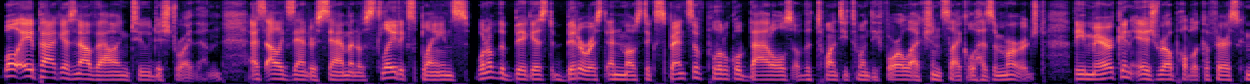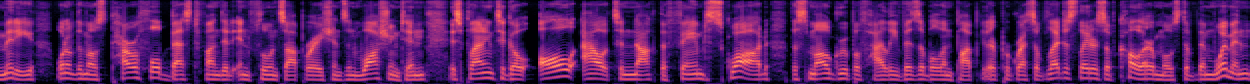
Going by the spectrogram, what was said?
well, AIPAC is now vowing to destroy them. As Alexander Sammon of Slate explains, one of the biggest, bitterest, and most expensive political battles of the 2024 election cycle has emerged. The American Israel Public Affairs Committee, one of the most powerful, best funded influence operations in Washington, is planning to go all out to knock the famed Squad, the small group of highly visible and popular progressive legislators of color, most of them women,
